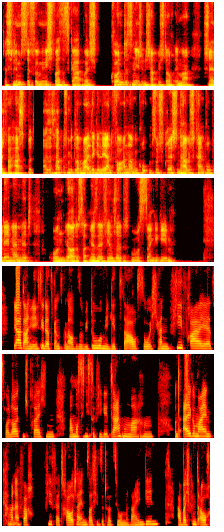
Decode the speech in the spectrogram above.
Das Schlimmste für mich, was es gab, weil ich konnte es nicht und ich habe mich da auch immer schnell verhaspelt. Also das habe ich mittlerweile gelernt, vor anderen Gruppen zu sprechen, da habe ich kein Problem mehr mit. Und ja, das hat mir sehr viel Selbstbewusstsein gegeben. Ja, Daniel, ich sehe das ganz genau so wie du. Mir geht es da auch so. Ich kann viel freier jetzt vor Leuten sprechen. Man muss sich nicht so viel Gedanken machen. Und allgemein kann man einfach viel vertrauter in solche Situationen reingehen. Aber ich finde auch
